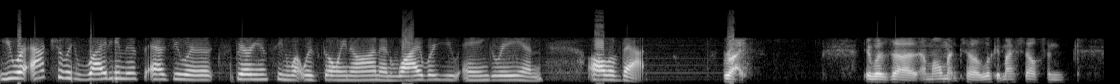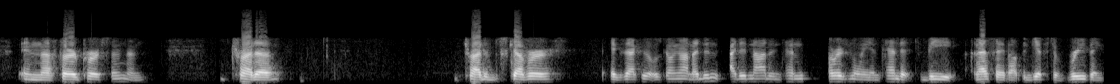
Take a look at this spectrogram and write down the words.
you were actually writing this as you were experiencing what was going on and why were you angry and all of that. Right it was uh, a moment to look at myself in in the third person and try to try to discover exactly what was going on. I didn't I did not intend originally intend it to be an essay about the gift of breathing.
